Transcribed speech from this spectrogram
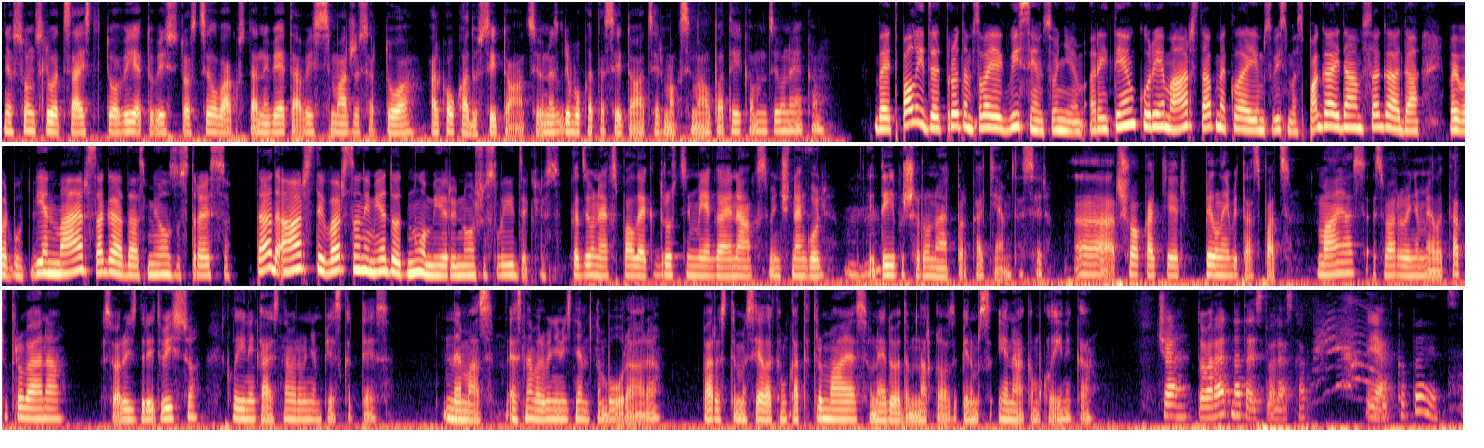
Jo suns ļoti saista to vietu, visus tos cilvēkus tādā vietā, visas maržas ar to, ar kaut kādu situāciju. Un es gribu, ka tā situācija ir maksimāli patīkama dzīvniekam. Bet palīdzēt, protams, vajag visiem suņiem, arī tiem, kuriem ārsta apmeklējums vismaz pagaidām sagādā, vai varbūt vienmēr sagādās milzu stresu. Tad ārsti var sunim iedot nomierinošus līdzekļus. Kad dzīvnieks paliek drusciņš miegaināks, viņš neguļ. Mm -hmm. Ir īpaši runāt par kaķiem. Tas ir. Ar šo kaķi ir pilnīgi tas pats. Mājās es varu viņam ielikt katru vēnā, es varu izdarīt visu, klīnikā es nevaru viņam pieskarties. Nemaz. Es nevaru viņu izņemt no būrā ārā. Parasti mēs ieliekam katru mājās un iedodam narkozi pirms ienākam klīnikā. Čē, tu varētu netaist vaļā skatu? Jā. Bet kāpēc?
